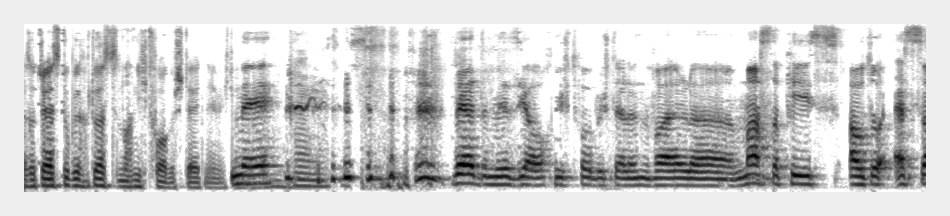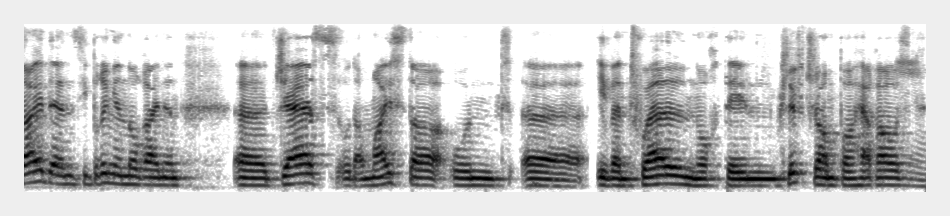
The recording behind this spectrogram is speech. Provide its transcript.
Also Jazz, du, du hast sie noch nicht vorbestellt, nehme ich. Dann. Nee, werde mir sie auch nicht vorbestellen, weil äh, Masterpiece, also es sei denn, sie bringen noch einen äh, Jazz oder Meister und äh, eventuell noch den Cliffjumper heraus. Ja.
